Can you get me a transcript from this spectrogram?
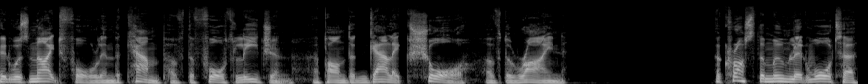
It was nightfall in the camp of the Fourth Legion upon the Gallic shore of the Rhine. Across the moonlit water,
